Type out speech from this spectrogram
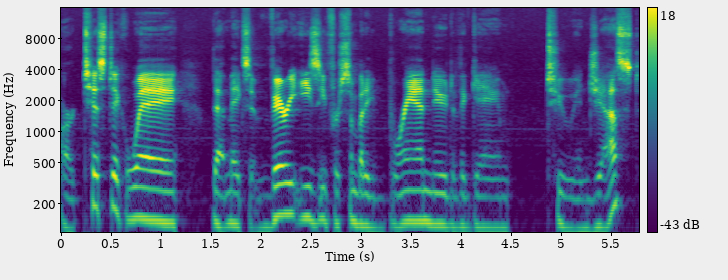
artistic way that makes it very easy for somebody brand new to the game to ingest.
